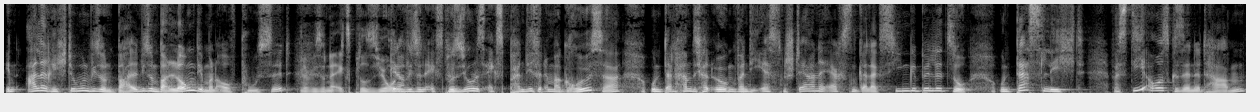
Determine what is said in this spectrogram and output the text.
in alle Richtungen, wie so ein Ball, wie so ein Ballon, den man aufpustet. ja wie so eine Explosion. Genau, wie so eine Explosion, es expandiert, wird immer größer und dann haben sich halt irgendwann die ersten Sterne, ersten Galaxien gebildet, so. Und das Licht, was die ausgesendet haben,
